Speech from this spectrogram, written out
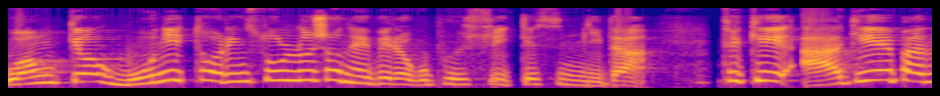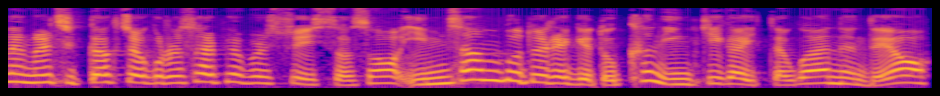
원격 모니터링 솔루션 앱이라고 볼 수 있겠습니다. 특히 아기의 반응을 즉각적으로 살펴볼 수 있어서 임산부들에게도 큰 인기가 있다고 하는데요.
